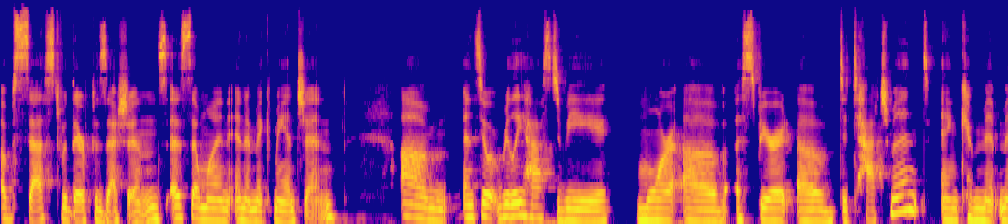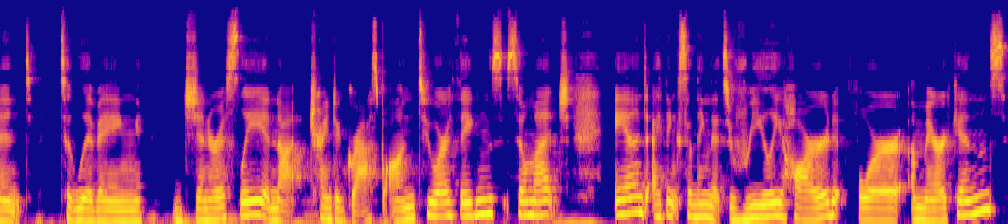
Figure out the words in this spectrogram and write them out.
obsessed with their possessions as someone in a McMansion. Um, and so it really has to be more of a spirit of detachment and commitment to living generously and not trying to grasp onto our things so much. And I think something that's really hard for Americans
